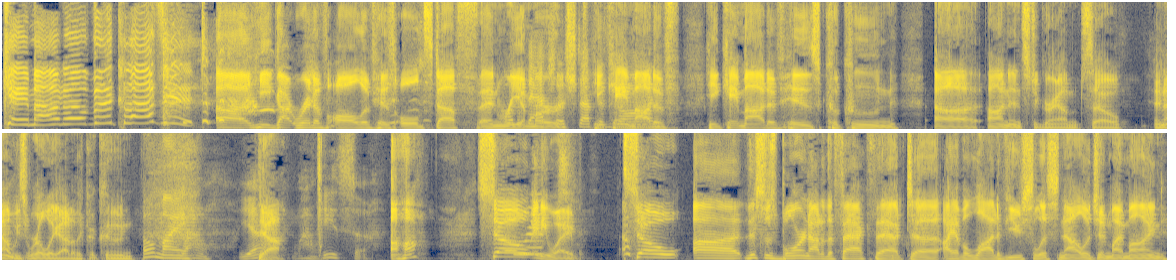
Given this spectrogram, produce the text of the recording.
came out of the closet. Uh, he got rid of all of his old stuff and All the reemerged. stuff He is came out of he came out of his cocoon uh, on Instagram. So and now he's really out of the cocoon. Oh my! Yeah. Yeah. Wow. He's. Uh, Uh huh. So anyway, so uh, this was born out of the fact that uh, I have a lot of useless knowledge in my mind.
